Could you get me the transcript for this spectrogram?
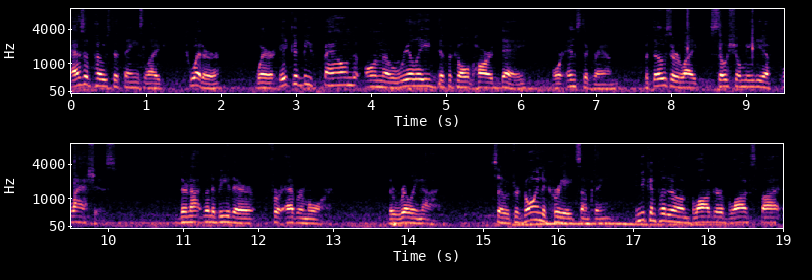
as opposed to things like Twitter, where it could be found on a really difficult, hard day, or Instagram, but those are like social media flashes. They're not going to be there forevermore. They're really not. So if you're going to create something, and you can put it on Blogger, Blogspot,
